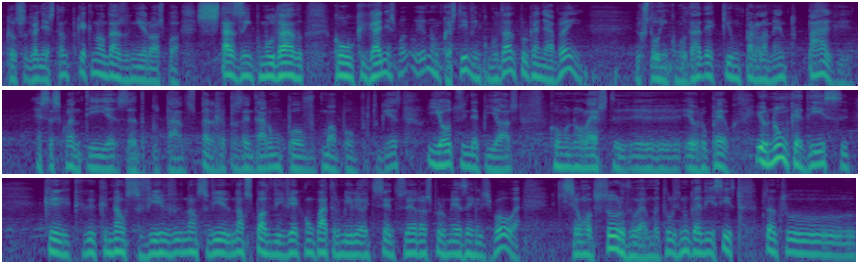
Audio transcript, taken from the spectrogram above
Então, se ganhas tanto, porque é que não dás o dinheiro aos pobres? Se estás incomodado com o que ganhas, eu nunca estive incomodado por ganhar bem. Eu estou incomodado é que um Parlamento pague essas quantias a deputados para representar um povo como o povo português e outros ainda piores, como no leste eh, europeu. Eu nunca disse que, que, que, não, se vive, não, se vive, não se pode viver com 4.800 euros por mês em Lisboa, que isso é um absurdo, é uma tolice, nunca disse isso. Portanto,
